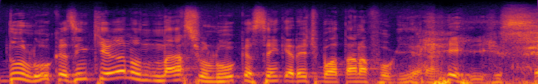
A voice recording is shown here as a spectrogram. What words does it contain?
do Lucas. Em que ano nasce o Lucas sem querer te botar na fogueira? Que isso.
